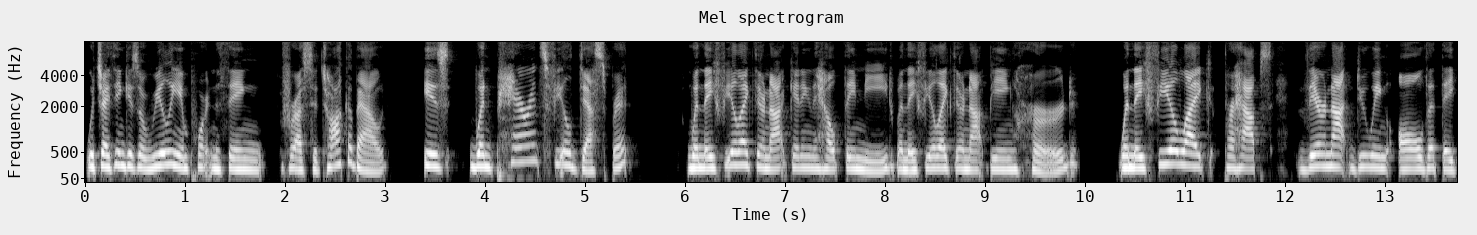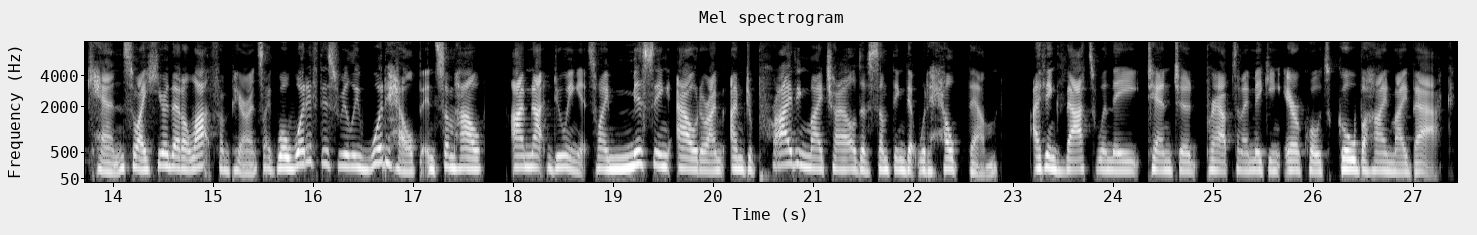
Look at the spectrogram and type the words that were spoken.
which I think is a really important thing for us to talk about, is when parents feel desperate, when they feel like they're not getting the help they need, when they feel like they're not being heard, when they feel like perhaps they're not doing all that they can. So I hear that a lot from parents like, well, what if this really would help and somehow I'm not doing it? So I'm missing out or I'm, I'm depriving my child of something that would help them. I think that's when they tend to perhaps, and I'm making air quotes, go behind my back.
